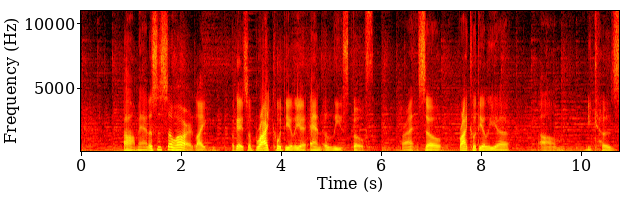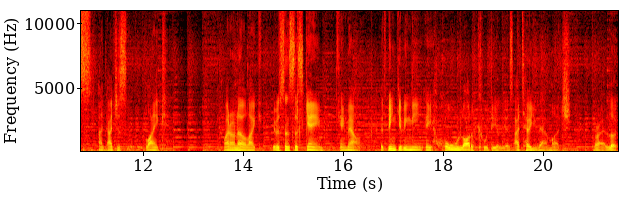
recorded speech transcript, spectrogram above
oh man, this is so hard. Like Okay, so Bride Cordelia and Elise both. Alright, so Bride Cordelia, um, because I, I just like, I don't know, like, ever since this game came out, it's been giving me a whole lot of Cordelias, I tell you that much. Alright, look.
